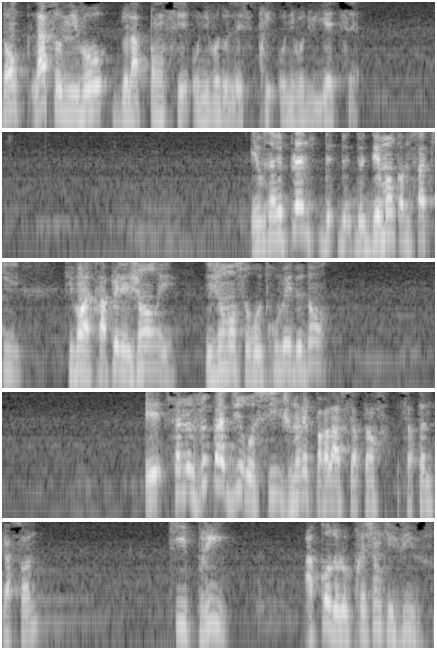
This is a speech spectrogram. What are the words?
Donc là, c'est au niveau de la pensée, au niveau de l'esprit, au niveau du yetzer. Et vous avez plein de, démons comme ça qui, vont attraper les gens et les gens vont se retrouver dedans. Et ça ne veut pas dire aussi, je m'arrête par là à certaines personnes qui prient à cause de l'oppression qu'ils vivent,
